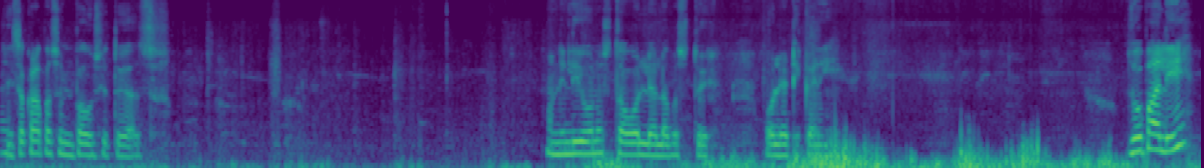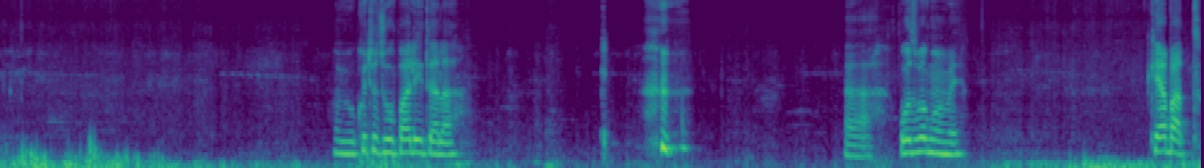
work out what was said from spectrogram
आणि सकाळपासून पाऊस येतोय आज. आणि लिओ नुसता ओल्याला बसतोय ओल्या ठिकाणी. झोप आली? अयो किती झोप आली त्याला? हा पोच बघ मम्मी. क्या बात.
